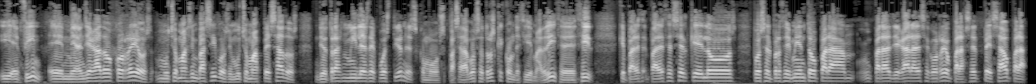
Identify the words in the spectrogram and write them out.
Y, en fin, eh, me han llegado correos mucho más invasivos y mucho más pesados de otras miles de cuestiones, como os pasará a vosotros, que con Decide Madrid. Es decir, que parece, parece ser que los, pues el procedimiento para, para llegar a ese correo, para ser pesado, para,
